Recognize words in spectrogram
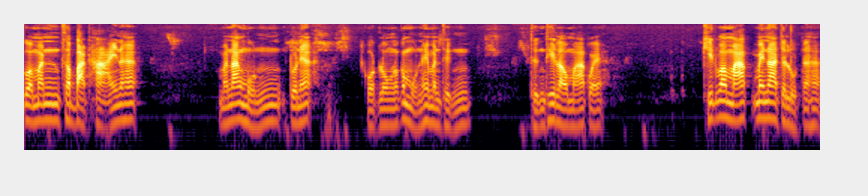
กว่ามันสะบัดหายนะฮะมานั่งหมุนตัวเนี้ยกดลงแล้วก็หมุนให้มันถึงถึงที่เรามาร์กไว้ คิดว่ามาร์กไม่น่าจะหลุดนะฮะ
